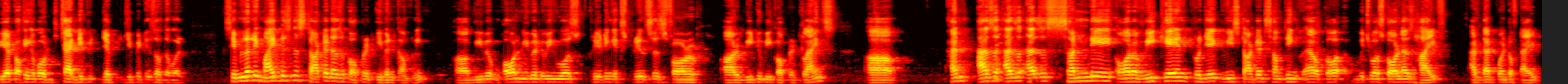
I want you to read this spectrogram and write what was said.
We are talking about chat GPTs of the world. Similarly, my business started as a corporate event company. Uh, we were all we were doing was creating experiences for our B2B corporate clients. Uh, and as a, as a, as a Sunday or a weekend project, we started something uh, which was called as Hive at that point of time.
